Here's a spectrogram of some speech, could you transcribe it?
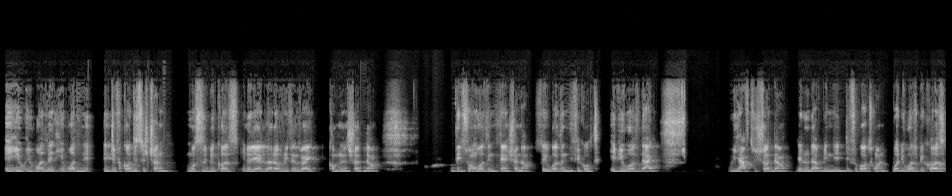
it, it wasn't. It wasn't a difficult decision. Mostly because you know there are a lot of reasons why companies shut down. This one was intentional, so it wasn't difficult. If it was that we have to shut down, then it would have been a difficult one. But it was because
